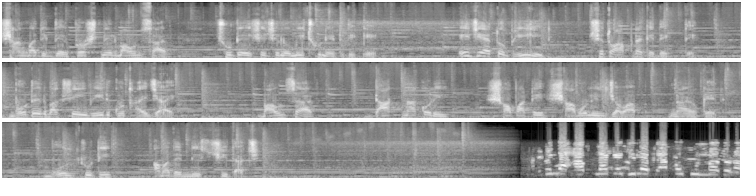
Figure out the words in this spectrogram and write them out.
সাংবাদিকদের প্রশ্নের বাউন্সার ছুটে এসেছিল মিঠুনের দিকে। এই যে এত ভিড় সে তো আপনাকে দেখতে। ভোটের বাক্সে এই ভিড় কোথায় যায়? বাউন্সার ডাক না করেই সপাটে সাবলীল জবাব নায়কের। ভুল ত্রুটি আমাদের নিশ্চিত আছে। আপনাকে ঘিরে ব্যাপক উন্মাদনা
